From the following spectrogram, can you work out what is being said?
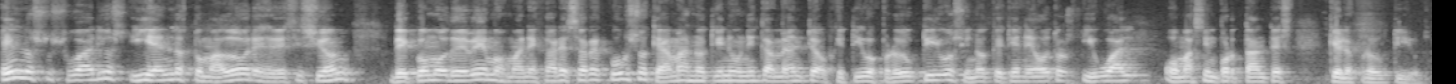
en los usuarios y en los tomadores de decisión de cómo debemos manejar ese recurso, que además no tiene únicamente objetivos productivos, sino que tiene otros igual o más importantes que los productivos.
